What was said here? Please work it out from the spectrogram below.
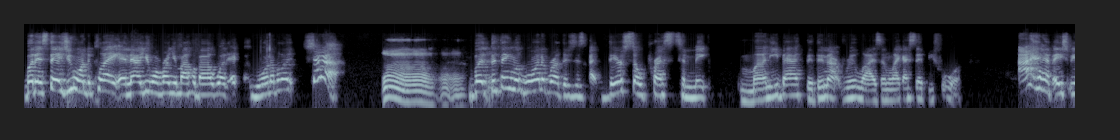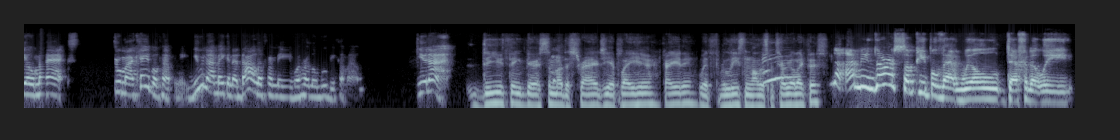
but instead you wanted to play and now you want to run your mouth about what eh, warner brothers shut up but the thing with Warner Brothers is uh, they're so pressed to make money back that they're not realizing, like I said before, I have HBO Max through my cable company. You're not making a dollar from me when her little movie come out. You're not. Do you think there's some other strategy at play here, Kayode, with releasing all this mm. material like this? No, I mean, there are some people that will definitely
